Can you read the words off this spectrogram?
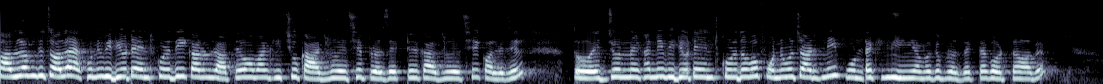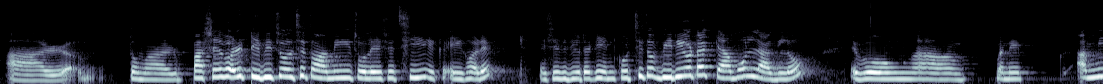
ভাবলাম যে চলো এখনই ভিডিওটা এন্ড করে দিই, কারণ রাতেও আমার কিছু কাজ রয়েছে প্রজেক্টের কাজ রয়েছে কলেজের তো এর জন্য এখানে ভিডিওটা এন্ড করে দেবো। ফোনেও চার্জ নেই ফোনটাকে নিয়েই আমাকে প্রজেক্টটা করতে হবে। আর তোমার পাশের ঘরে টিভি চলছে, তো আমি চলে এসেছি এই ঘরে। এসে ভিডিওটাকে এন্ড করছি। তো ভিডিওটা কেমন লাগল? এবং মানে আমি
